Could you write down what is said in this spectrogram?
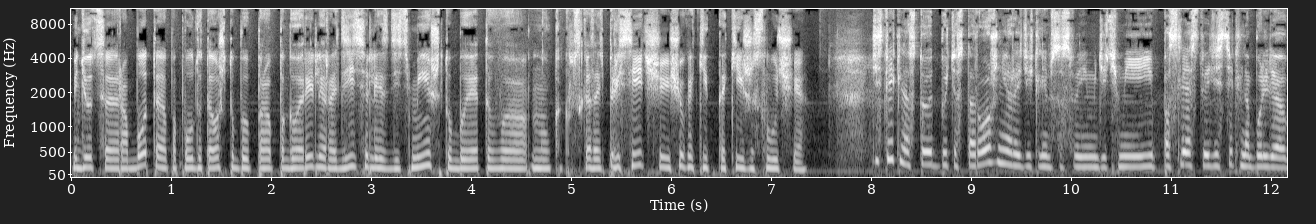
ведется работа по поводу того, чтобы поговорили родители с детьми, чтобы этого, ну, как сказать, пресечь еще какие-то такие же случаи? Действительно, стоит быть осторожнее родителям со своими детьми. И последствия действительно были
